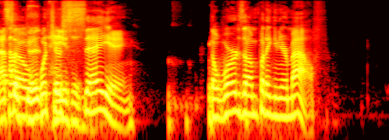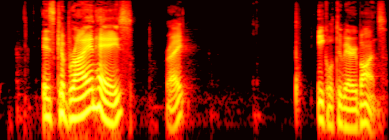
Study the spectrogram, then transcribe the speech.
that's how so good what Hayes you're is. saying. the words I'm putting in your mouth is Ke'Bryan Hayes, right? Equal to Barry Bonds.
